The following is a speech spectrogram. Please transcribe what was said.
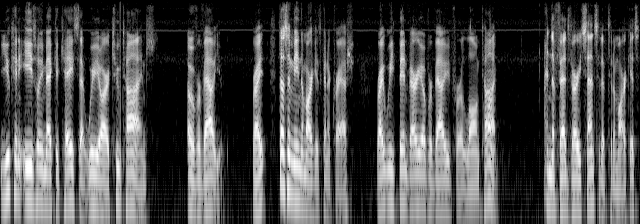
you can easily make a case that we are two times overvalued, right? Doesn't mean the market's going to crash, right? We've been very overvalued for a long time. And the Fed's very sensitive to the markets.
